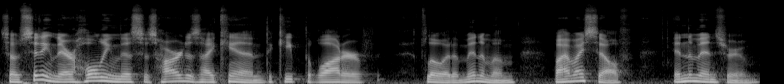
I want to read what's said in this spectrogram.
So I'm sitting there holding this as hard as I can to keep the water flow at a minimum by myself in the men's room.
